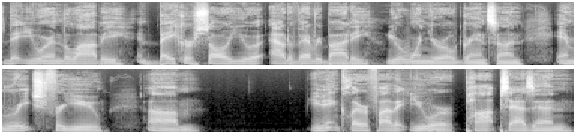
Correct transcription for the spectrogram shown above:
that you were in the lobby and Baker saw you out of everybody, your one year old grandson, and reached for you. Um, you didn't clarify that you were pops, as in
